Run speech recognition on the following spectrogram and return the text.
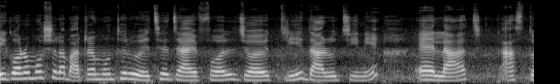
এই গরম মশলা বাটার মধ্যে রয়েছে জায়ফল জয়ত্রী, দারুচিনি, এলাচ আস্ত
